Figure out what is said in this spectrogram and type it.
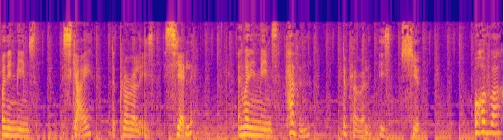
When it means sky, the plural is ciels, and when it means heaven, the plural is cieux. Au revoir.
